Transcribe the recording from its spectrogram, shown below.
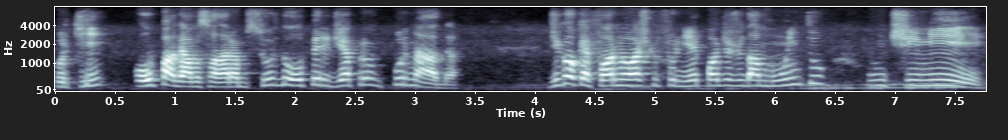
Porque ou pagava o salário absurdo ou perdia por, por nada. De qualquer forma, eu acho que o Fournier pode ajudar muito um time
